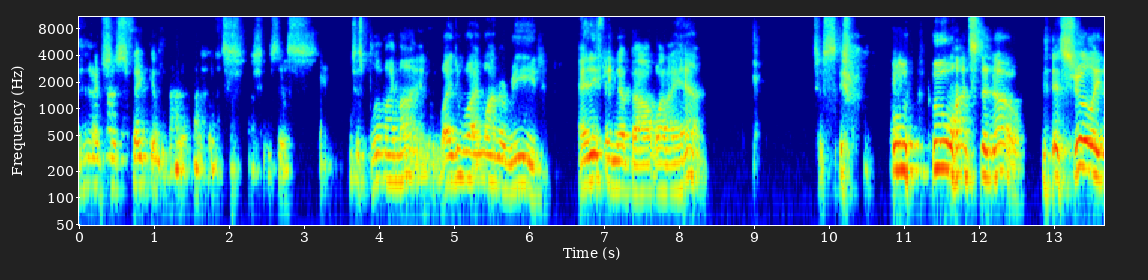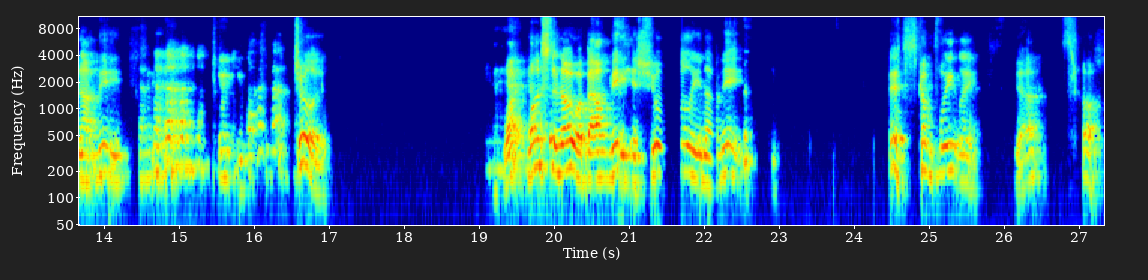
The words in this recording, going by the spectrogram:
And it's just thinking, Jesus, just blew my mind. Why do I want to read anything about what I am? Just who who wants to know? It's surely not me. Surely. What wants to know about me is surely not me. It's completely, yeah. So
